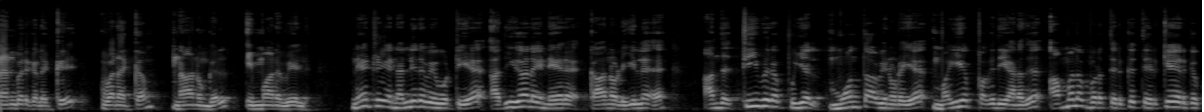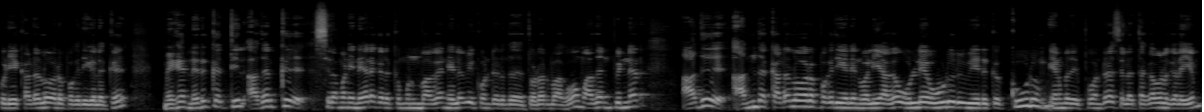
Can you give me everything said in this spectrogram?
நண்பர்களுக்கு வணக்கம். நான் உங்கள் இம்மானுவேல். நேற்றைய நள்ளிரவை ஒட்டிய அதிகாலை நேர காணொளியில் அந்த தீவிர புயல் மோந்தாவினுடைய மையப் பகுதியானது அமலபுரத்திற்கு தெற்கே இருக்கக்கூடிய கடலோர பகுதிகளுக்கு மிக நெருக்கத்தில் அதற்கு சில மணி நேரங்களுக்கு முன்பாக நிலவி கொண்டிருந்தது தொடர்பாகவும் அதன் பின்னர் அது அந்த கடலோர பகுதிகளின் வழியாக உள்ளே ஊடுருவி இருக்கக்கூடும் என்பதை போன்ற சில தகவல்களையும்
